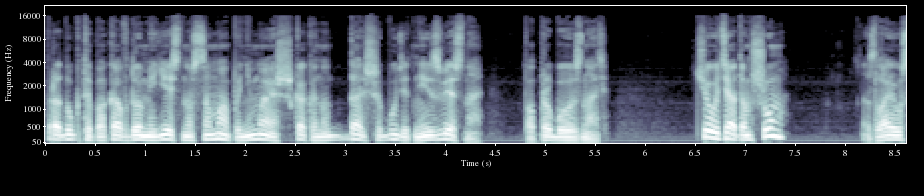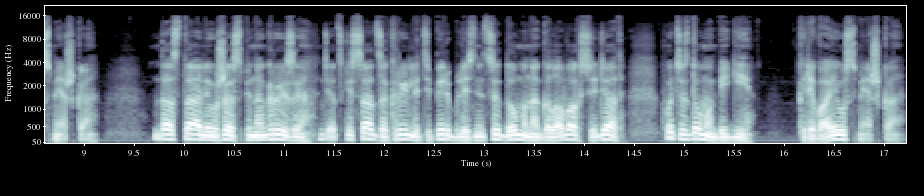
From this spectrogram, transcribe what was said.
Продукты пока в доме есть, но сама понимаешь, как оно дальше будет, неизвестно. Попробую узнать. Чё у тебя там шум? Злая усмешка. Достали уже спиногрызы. Детский сад закрыли, теперь близнецы дома на головах сидят. Хоть из дома беги. Кривая усмешка.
